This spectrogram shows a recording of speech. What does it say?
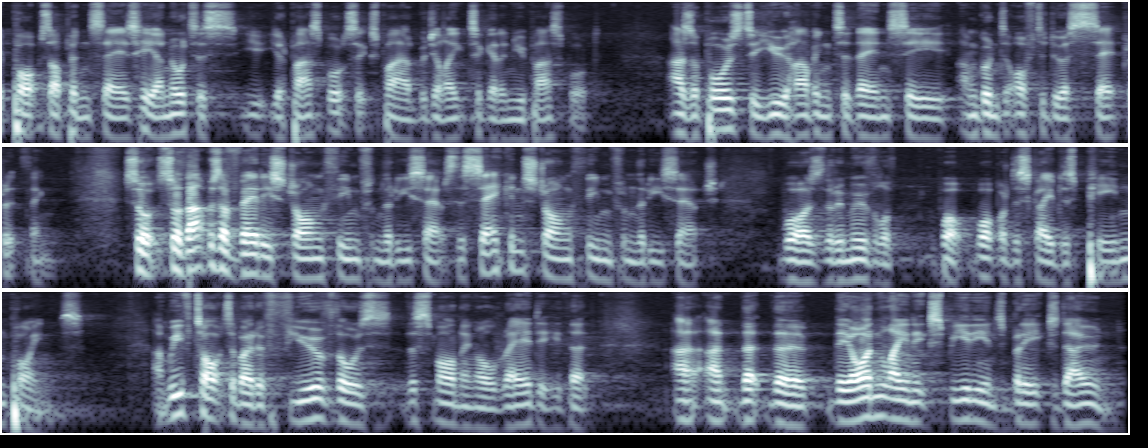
it pops up and says, hey, I notice your passport's expired, would you like to get a new passport? As opposed to you having to then say, I'm going to off to do a separate thing. So, so that was a very strong theme from the research. The second strong theme from the research was the removal of what, what were described as pain points. And we've talked about a few of those this morning already, that, uh, uh that the, the online experience breaks down.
